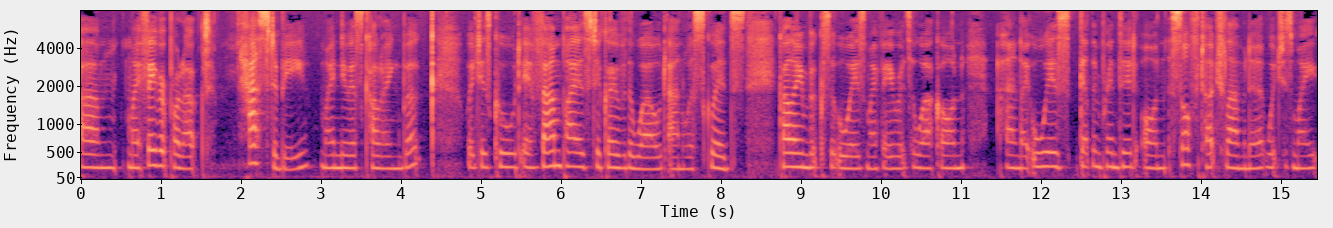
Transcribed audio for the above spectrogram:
Um, my favourite product has to be my newest colouring book, which is called If Vampires Took Over the World and Were Squids. Colouring books are always my favourite to work on, and I always get them printed on soft touch laminate, which is my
